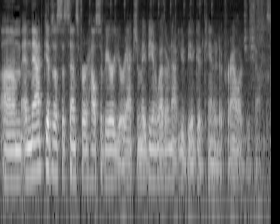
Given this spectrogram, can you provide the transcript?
Um, and that gives us a sense for how severe your reaction may be and whether or not you'd be a good candidate for allergy shots.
